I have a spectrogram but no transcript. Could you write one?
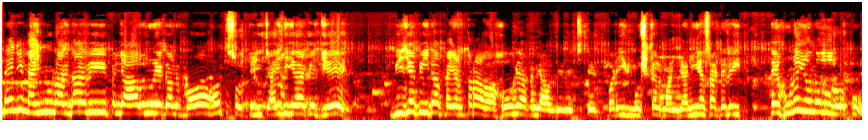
ਨਹੀਂ ਜੀ ਮੈਨੂੰ ਲੱਗਦਾ ਹੈ ਵੀ ਪੰਜਾਬ ਨੂੰ ਇਹ ਗੱਲ ਬਹੁਤ ਸੋਚਣੀ ਚਾਹੀਦੀ ਹੈ ਕਿ ਜੇ ਬੀਜੇਪੀ ਦਾ ਪੈਰ ਧਰਾਵਾ ਹੋ ਗਿਆ ਪੰਜਾਬ ਦੇ ਵਿੱਚ ਤੇ ਬੜੀ ਮੁਸ਼ਕਲ ਬਣ ਜਾਣੀ ਹੈ ਸਾਡੇ ਲਈ ਤੇ ਹੁਣੇ ਹੀ ਉਹਨਾਂ ਨੂੰ ਰੋਕੋ।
